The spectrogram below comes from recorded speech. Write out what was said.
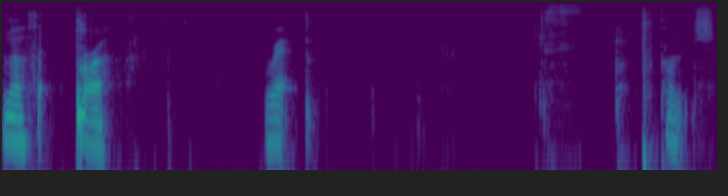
No effect. Bruh. Rep. Punch.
